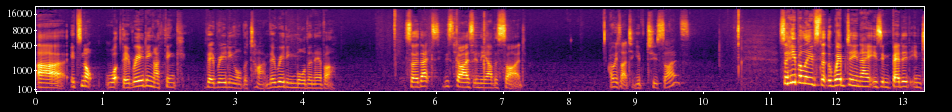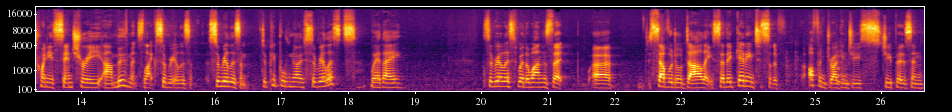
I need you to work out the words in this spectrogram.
Uh, it's not what they're reading. I think they're reading all the time. They're reading more than ever. So that's this guy's in the other side. I always like to give two sides. So he believes that the web DNA is embedded in 20th century uh, movements like surrealism. Surrealism. Do people know surrealists? Where they surrealists were the ones that uh, Salvador Dali. So they get into sort of often drug-induced stupors, and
